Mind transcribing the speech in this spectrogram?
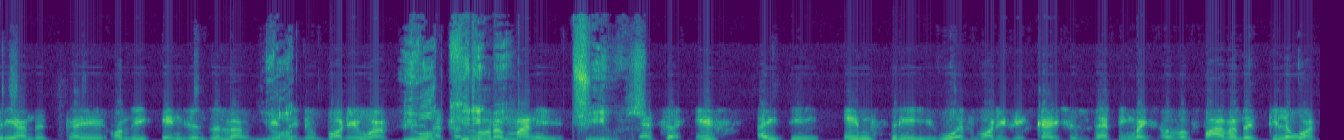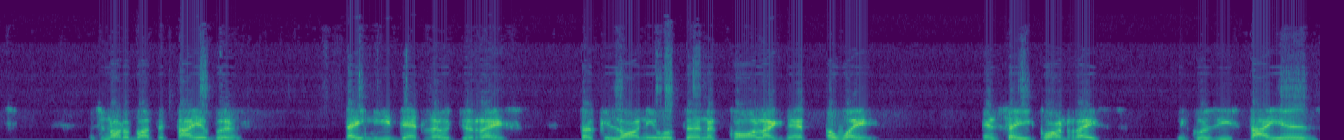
300k on the engines alone. Then You're- they do body work. you are That's kidding a lot me. of money. Jeez. That's a F80 M3 with modifications. That thing makes over 500 kilowatts. It's not about the tire burst. They need that road to race. So Killarney will turn a car like that away and say he can't race because his tires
